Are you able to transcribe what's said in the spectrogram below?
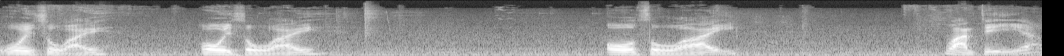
โอ้ยสวย โอ้ยสวย โอ้สวย หวานเจี๊ยบ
